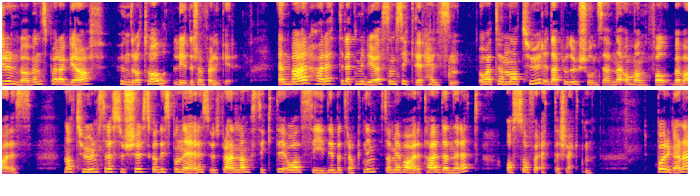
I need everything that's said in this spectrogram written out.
Grunnlovens paragraf 112 lyder som følger. Enhver har rett til et miljø som sikrer helsen, og et natur der produksjonsevne og mangfold bevares. Naturens ressurser skal disponeres ut fra en langsiktig og allsidig betraktning som ivaretar denne rett, også for etterslekten. Borgerne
